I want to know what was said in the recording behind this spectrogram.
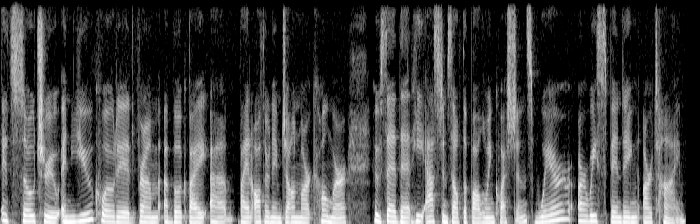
It's so true. And you quoted from a book by uh, by an author named John Mark Comer, who said that he asked himself the following questions: Where are we spending our time?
